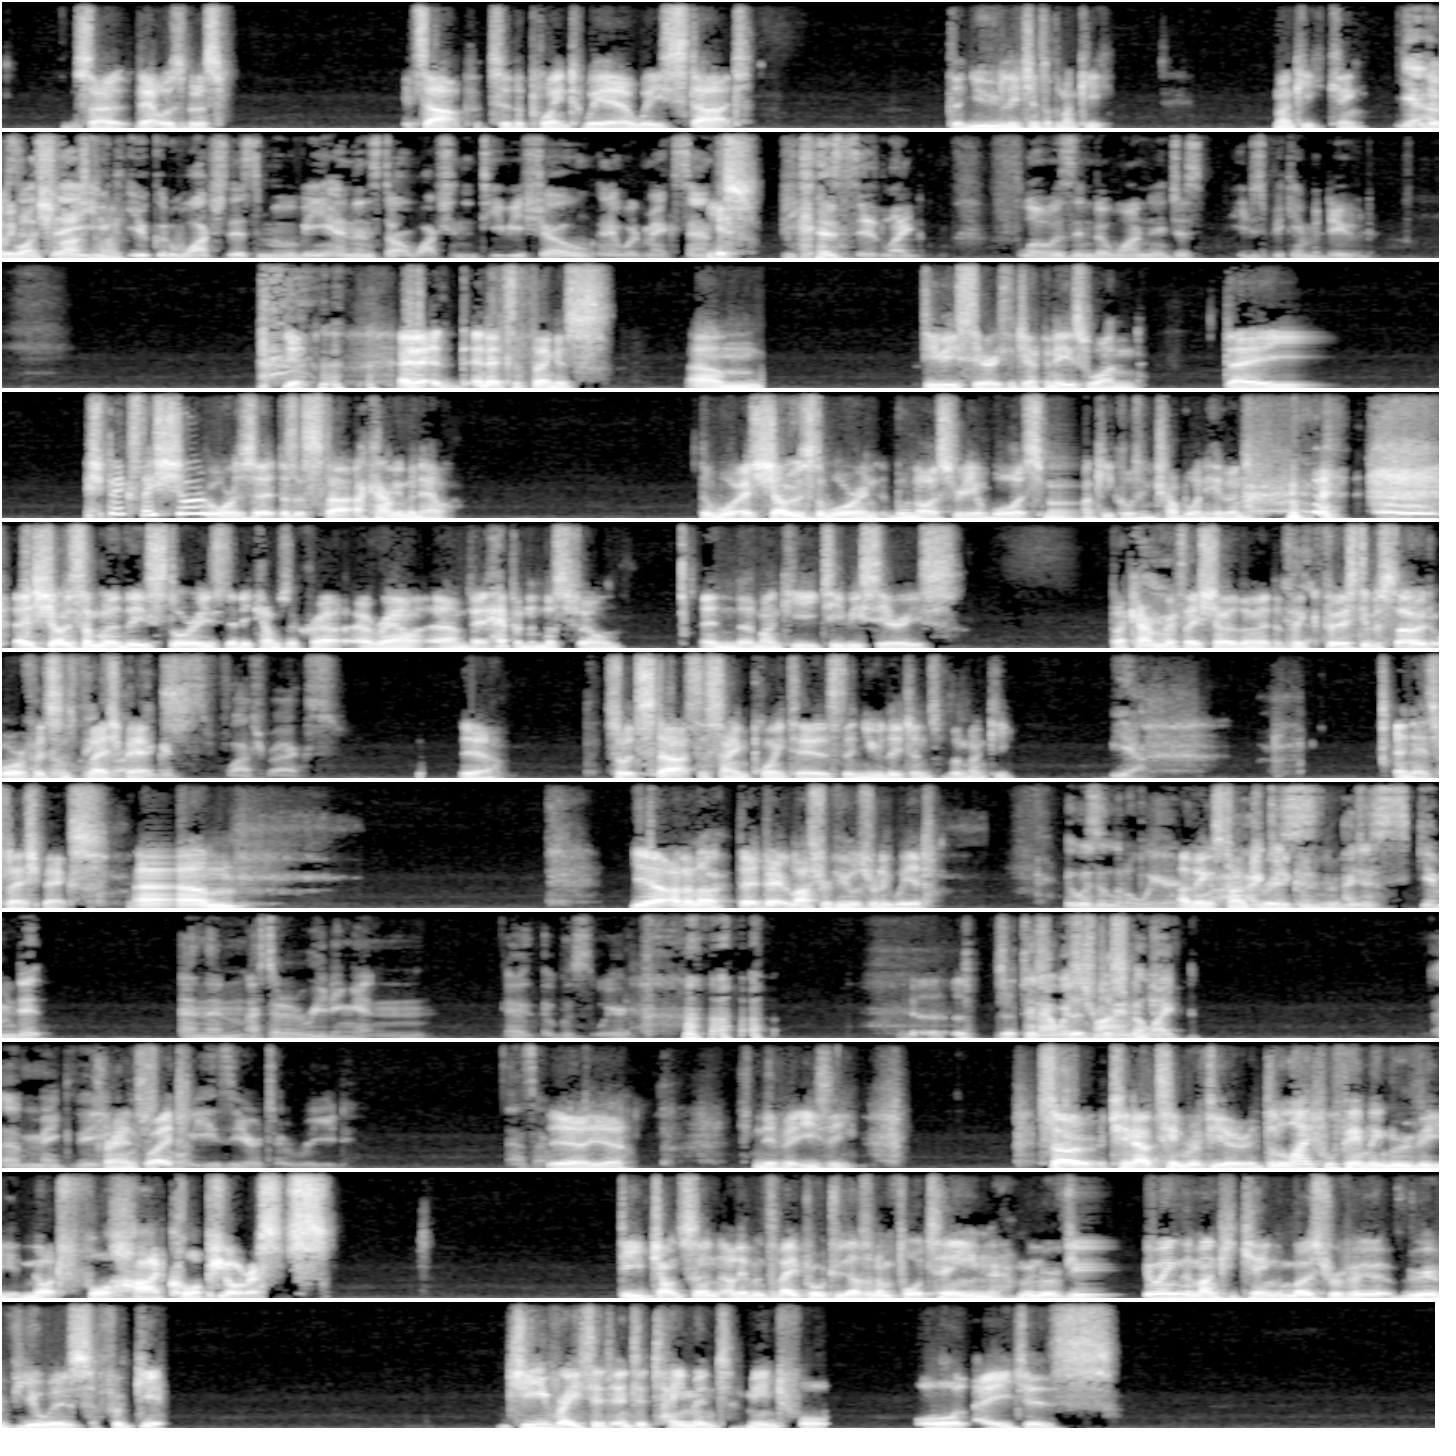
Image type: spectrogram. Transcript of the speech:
so that was a bit of it's up to the point where we start the new Legends of the Monkey, Monkey King. Yeah, that I was we watched say last you, time. you could watch this movie and then start watching the TV show, and it would make sense. Yes, because it like flows into one. It just he just became a dude. And and that's the thing is, um, TV series, the Japanese one, they flashbacks they show, or is it does it start? I can't remember now. The war it shows the war in well, no, it's really a war. It's monkey causing trouble in heaven. it shows some of these stories that he comes across around um, that happen in this film, in the monkey TV series. But I can't remember if they show them at the Is big it- first episode or if it's in don't so. Flashbacks. Yeah. So it starts the same point as the new Legends of the Monkey Yeah, and has flashbacks. Um, yeah, I don't know. That that last review was really weird. it was a little weird. I think it's time to read a good review. I just skimmed it, and then I started reading it, and it, it was weird. And I was trying to like uh, make the Translate? easier to read. As I Yeah, yeah. It's never easy. So, 10 out of 10 review. Delightful family movie, not for hardcore purists. Steve Johnson, 11th of April 2014. When reviewing The Monkey King, most rev- reviewers forget G rated entertainment meant for all ages.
